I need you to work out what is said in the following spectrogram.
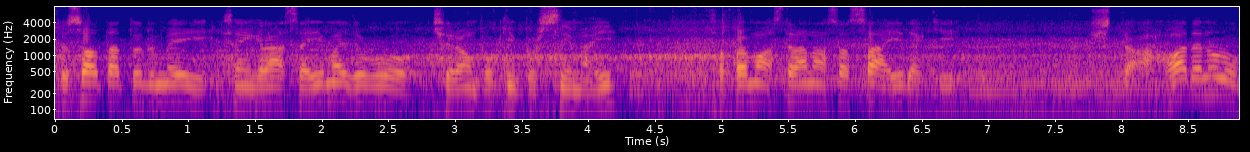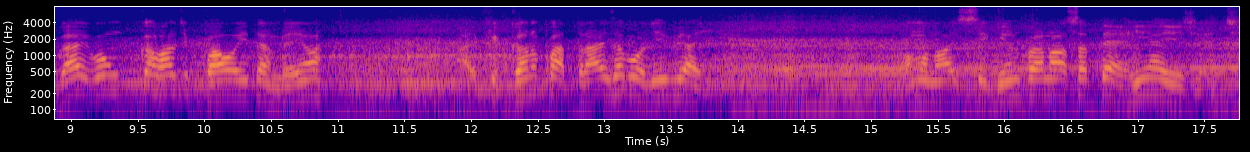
O pessoal tá tudo meio sem graça aí, mas eu vou tirar um pouquinho por cima aí. Só para mostrar a nossa saída aqui. Está roda no lugar igual um cavalo de pau aí também, ó. Aí ficando para trás a Bolívia aí. Vamos nós seguindo para nossa terrinha aí, gente.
